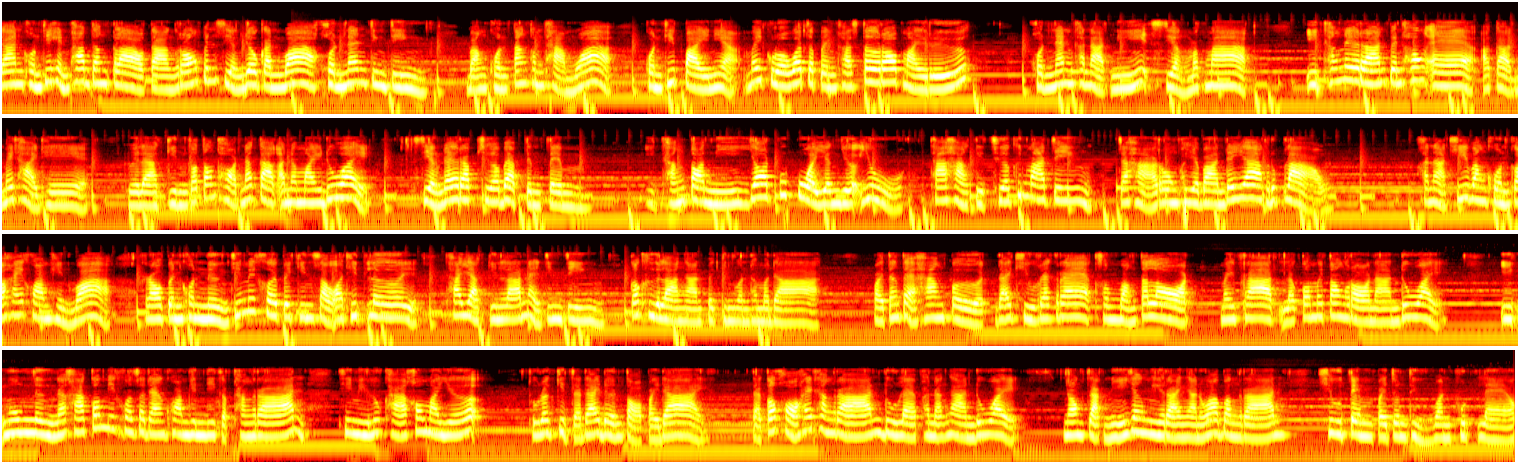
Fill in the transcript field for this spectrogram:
ด้านคนที่เห็นภาพดังกล่าวต่างร้องเป็นเสียงเดียวกันว่าคนแน่นจริง ๆ บางคนตั้งคำถามว่า คนที่ไปเนี่ยไม่กลัวว่าจะเป็นคลัสเตอร์รอบใหม่หรือ คนแน่นขนาดนี้เสี่ยงมากๆ อีกทั้งในร้านเป็นห้องแอร์อากาศไม่ถ่ายเท เวลากินก็ต้องถอดหน้ากากอนามัยด้วย เสี่ยงได้รับเชื้อแบบเต็มๆ อีกทั้งตอนนี้ยอดผู้ป่วยยังเยอะอยู่ ถ้าหากติดเชื้อขึ้นมาจริง จะหาโรงพยาบาลได้ยากหรือเปล่า ขณะที่บางคนก็ให้ความเห็นว่า เราเป็นคนหนึ่งที่ไม่เคยไปกินเสาร์อาทิตย์เลย ถ้าอยากกินร้านไหนจริง ๆ ก็คือลางานไปกินวันธรรมดา ไปตั้งแต่ห้างเปิดได้คิวแรก ๆ สมหวังตลอด ไม่พลาดแล้วก็ไม่ต้องรอนานด้วย อีกมุมหนึ่งนะคะก็มีคนแสดงความยินดีกับทางร้าน ที่มีลูกค้าเข้ามาเยอะ ธุรกิจจะได้เดินต่อไปได้ แต่ก็ขอให้ทางร้านดูแลพนักงานด้วย นอกจากนี้ยังมีรายงานว่าบางร้าน คิวเต็มไปจนถึงวันพุธแล้ว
